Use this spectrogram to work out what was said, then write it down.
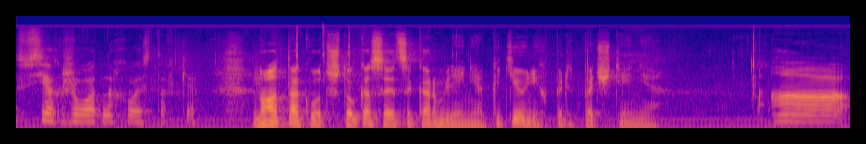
всех животных выставки. Ну, а так вот, что касается кормления, какие у них предпочтения? А,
